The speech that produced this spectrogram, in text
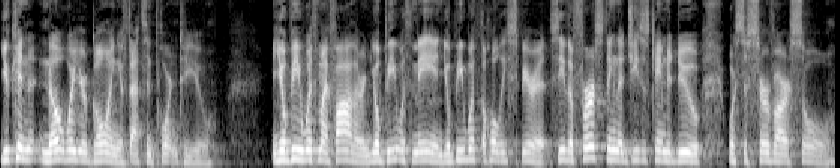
You can know where you're going if that's important to you. And you'll be with my Father, and you'll be with me, and you'll be with the Holy Spirit. See, the first thing that Jesus came to do was to serve our soul.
